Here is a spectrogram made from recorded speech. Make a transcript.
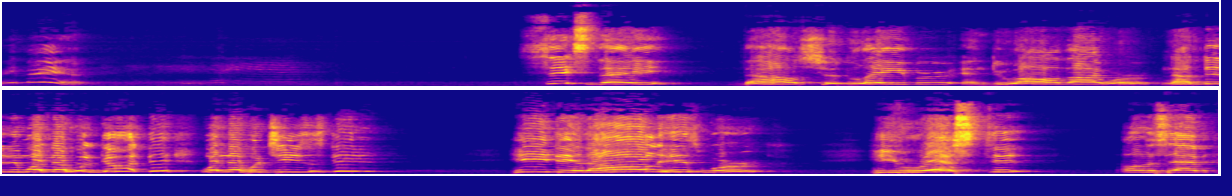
Amen. Sixth day, thou should labor and do all thy work. Now, didn't wasn't that what God did? Wasn't that what Jesus did? He did all his work. He rested on the Sabbath.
